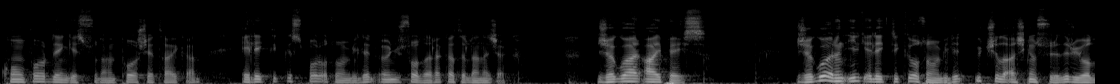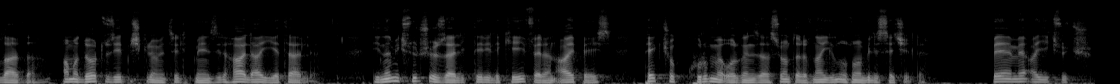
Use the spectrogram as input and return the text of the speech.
konfor dengesi sunan Porsche Taycan, elektrikli spor otomobillerin öncüsü olarak hatırlanacak. Jaguar I-Pace Jaguar'ın ilk elektrikli otomobili 3 yılı aşkın süredir yollarda ama 470 kilometrelik menzili hala yeterli. Dinamik sürüş özellikleriyle keyif veren I-Pace pek çok kurum ve organizasyon tarafından yılın otomobili seçildi. BMW iX3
